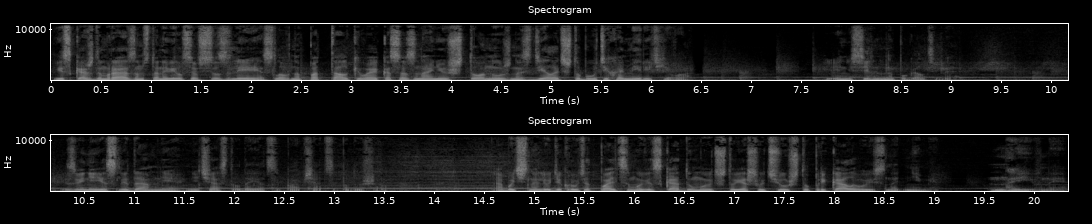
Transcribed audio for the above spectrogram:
И с каждым разом становился все злее, словно подталкивая к осознанию, что нужно сделать, чтобы утихомирить его. Я не сильно напугал тебя? Извини, если да, мне не часто удается пообщаться по душам. Обычно люди крутят пальцем у виска, думают, что я шучу, что прикалываюсь над ними. Наивные.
